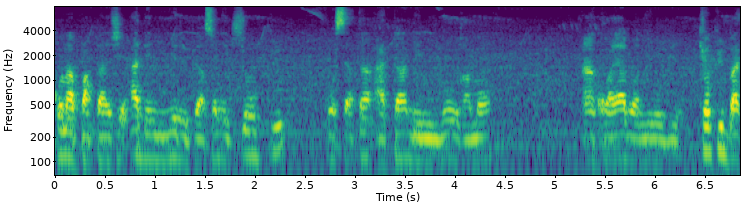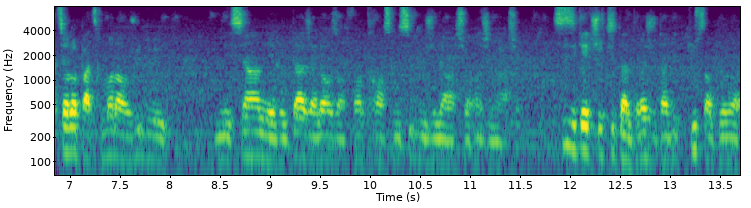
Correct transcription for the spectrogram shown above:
qu'on a partagée à des milliers de personnes et qui ont pu, pour certains, atteindre des niveaux vraiment incroyables en immobilier, qui ont pu bâtir leur patrimoine en vue de laisser un héritage à leurs enfants transmissible de génération en génération. Si c'est quelque chose qui t'intéresse, je t'invite tout simplement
